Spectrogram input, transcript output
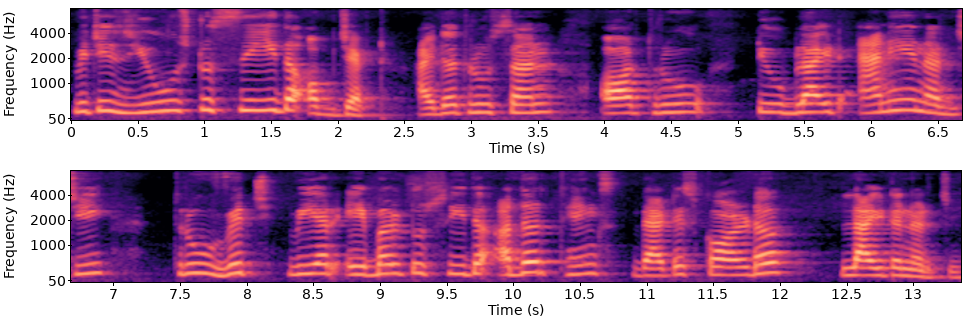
which is used to see the object either through sun or through tube light any energy through which we are able to see the other things that is called a light energy.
